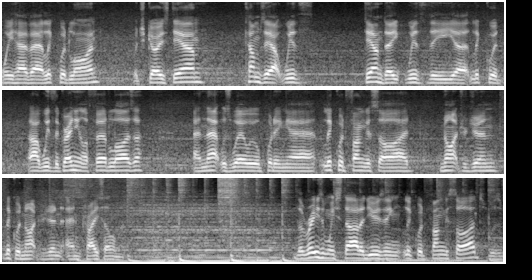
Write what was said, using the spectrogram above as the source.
we have our liquid line, which goes down, comes out with, down deep with the uh, liquid, uh, with the granular fertiliser. And that was where we were putting our liquid fungicide, nitrogen, liquid nitrogen and trace elements. The reason we started using liquid fungicides was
